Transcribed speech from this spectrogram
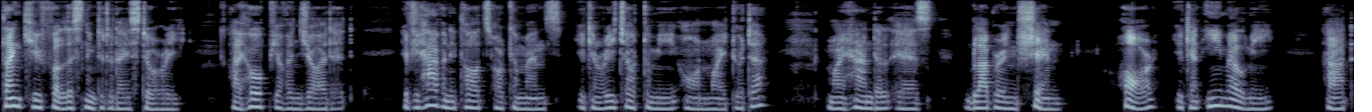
Thank you for listening to today's story. I hope you've enjoyed it. If you have any thoughts or comments, you can reach out to me on my Twitter. My handle is blabberingshin, or you can email me at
